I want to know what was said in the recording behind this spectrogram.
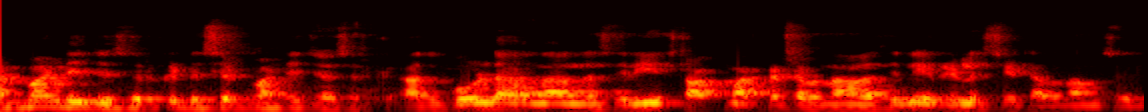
அட்வான்டேஜஸ் இருக்கு டிஸ்அட்வான்டேஜஸ் இருக்கு. அது கோல்டா இருந்தாலும் சரி ஸ்டாக் மார்க்கெட் இருந்தாலும் சரி ரியல் எஸ்டேட்டா இருந்தாலும் சரி.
